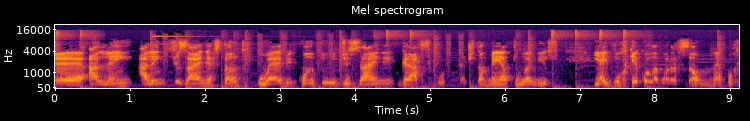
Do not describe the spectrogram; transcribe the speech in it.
é, além, além de designers, tanto web quanto design gráfico. A gente também atua nisso. E aí, por que colaboração? Né? Por,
